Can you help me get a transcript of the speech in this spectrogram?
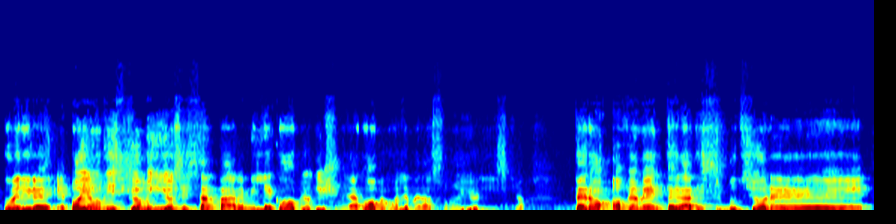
come dire, e poi è un rischio mio se stampare 1000 copie o 10.000 copie, quello me lo assumo io il rischio, però ovviamente la distribuzione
